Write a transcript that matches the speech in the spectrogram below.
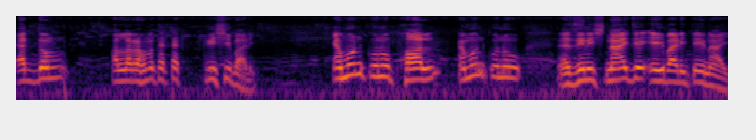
একদম আল্লাহ রহমত একটা কৃষি বাড়ি। এমন কোনো ফল, এমন কোনো জিনিস নাই যে এই বাড়িতে নাই।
